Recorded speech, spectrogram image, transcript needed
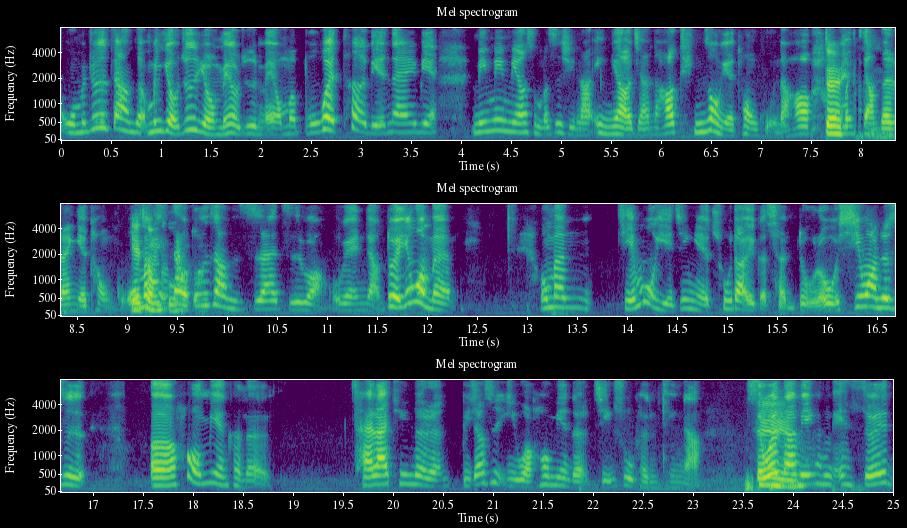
我们就是这样子，我们有就是有，没有就是没有，我们不会特别在那边明明没有什么事情，然后硬要讲，然后听众也痛苦，然后我们讲的人也痛苦，我们频道都是这样子直来直往。我跟你讲，对，因为我们我们节目已经也出到一个程度了，我希望就是呃后面可能才来听的人，比较是以往后面的集数可能听啊。谁会那边？谁会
